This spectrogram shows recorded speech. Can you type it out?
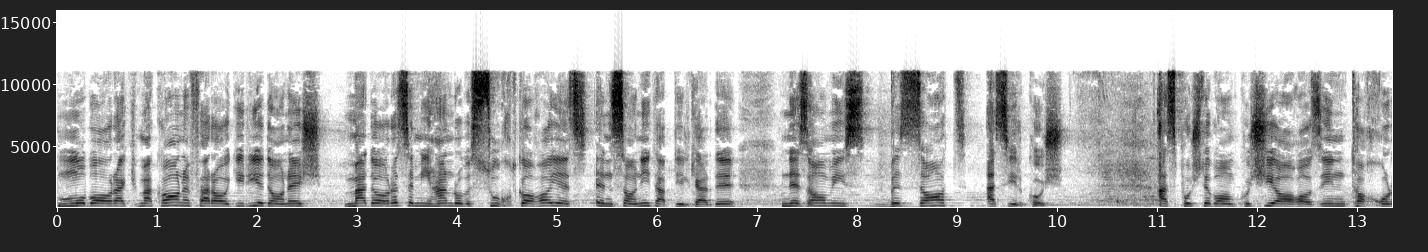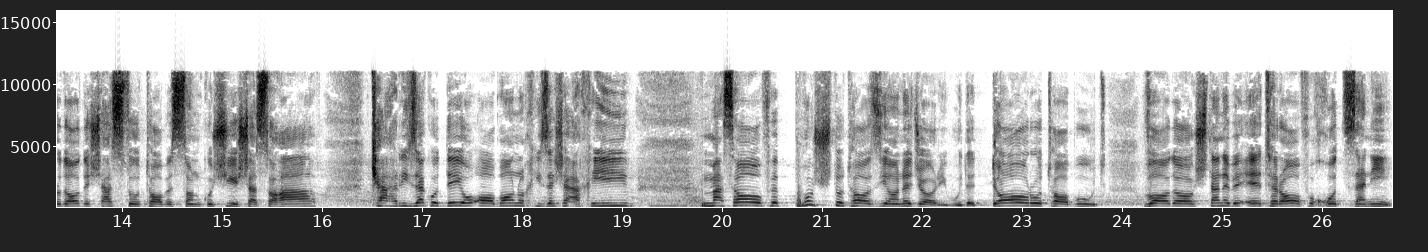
مبارک مکان فراگیری دانش مدارس میهن رو به سوختگاه های انسانی تبدیل کرده نظامی است به ذات اسیرکش از پشت بام کشی آغازین تا خرداد شست و تابستان کشی شست و هفت کهریزک و دی و آبان و خیزش اخیر مساف پشت و تازیانه جاری بوده. دار و تابوت واداشتن به اعتراف و خودزنی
